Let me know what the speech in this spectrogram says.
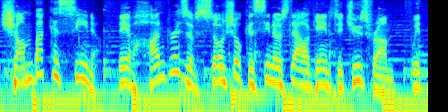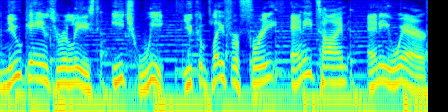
Chumba Casino. They have hundreds of social casino style games to choose from, with new games released each week. You can play for free anytime, anywhere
